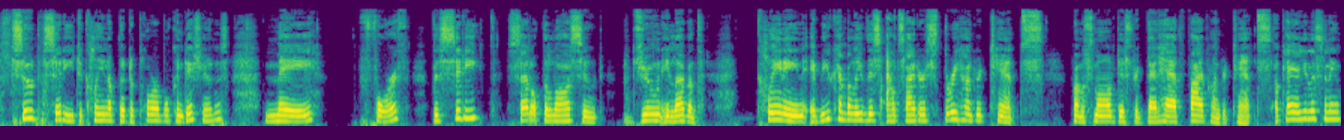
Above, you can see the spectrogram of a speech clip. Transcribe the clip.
sued the city to clean up the deplorable conditions. May 4th, the city settled the lawsuit June 11th, cleaning, if you can believe this, outsiders, 300 tents from a small district that had 500 tents. Okay, are you listening?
